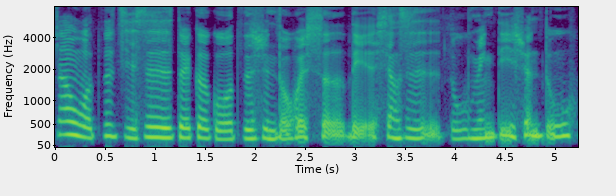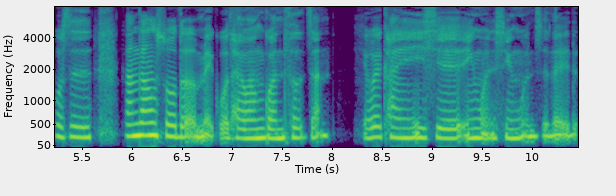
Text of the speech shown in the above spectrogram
那我自己是对各国资讯都会涉猎，像是读名地选读，或是刚刚说的美国台湾观测站，也会看一些英文新闻之类的。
